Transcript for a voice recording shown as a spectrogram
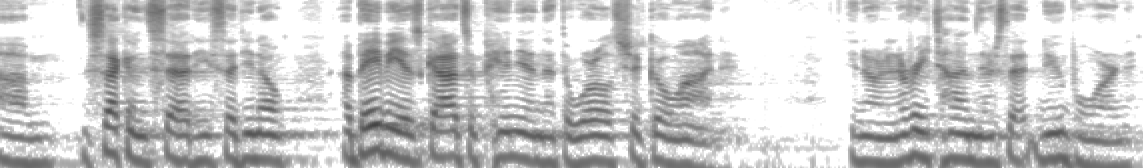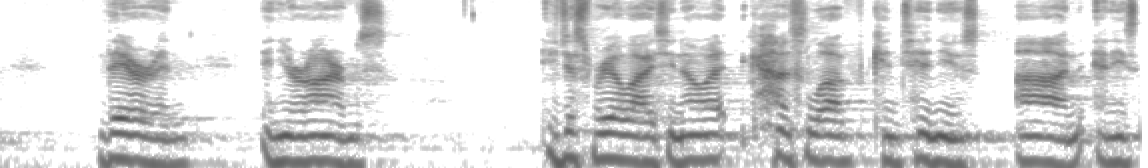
um, II said, he said, you know, a baby is God's opinion that the world should go on. You know, and every time there's that newborn there and in your arms, you just realize, you know what? God's love continues on, and He's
